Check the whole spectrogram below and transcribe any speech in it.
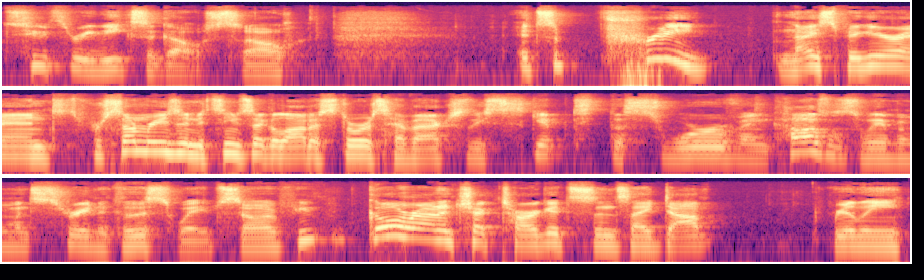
two three weeks ago so it's a pretty nice figure and for some reason it seems like a lot of stores have actually skipped the Swerve and Cosmos wave and went straight into this wave so if you go around and check Targets, since I don't really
